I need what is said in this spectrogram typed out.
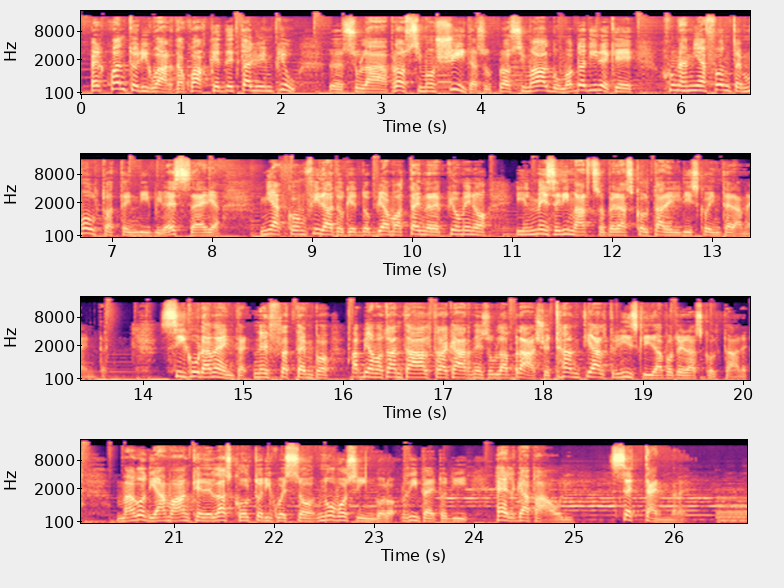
Per quanto riguarda qualche dettaglio in più eh, sulla prossima uscita, sul prossimo album, ho da dire che una mia fonte molto attendibile e seria mi ha confidato che dobbiamo attendere più o meno il mese di marzo per ascoltare il disco interamente. Sicuramente nel frattempo abbiamo tanta altra carne sulla brace e tanti altri dischi da poter ascoltare, ma godiamo anche dell'ascolto di questo nuovo singolo, ripeto, di Helga Paoli, Settembre.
